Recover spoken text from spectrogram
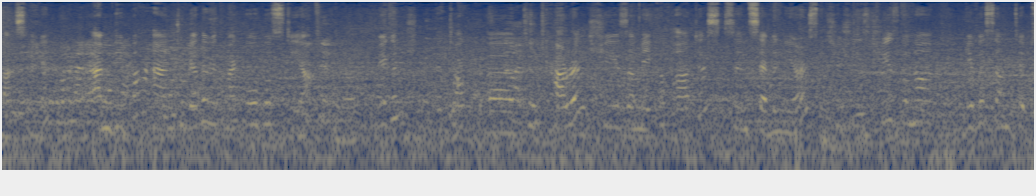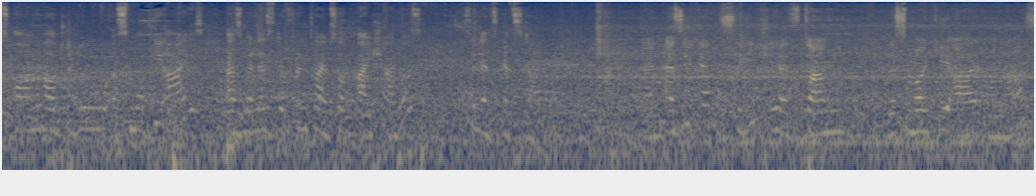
Luxe Living. I'm Deepa and together with my co-host Tia, we're going to talk uh, to Karen. She is a makeup artist since seven years. So she's, she's going to give us some tips on how to do uh, smoky eyes as well as different types of eyeshadows. So let's get started. And as you can see, she has done the smoky eye on us,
